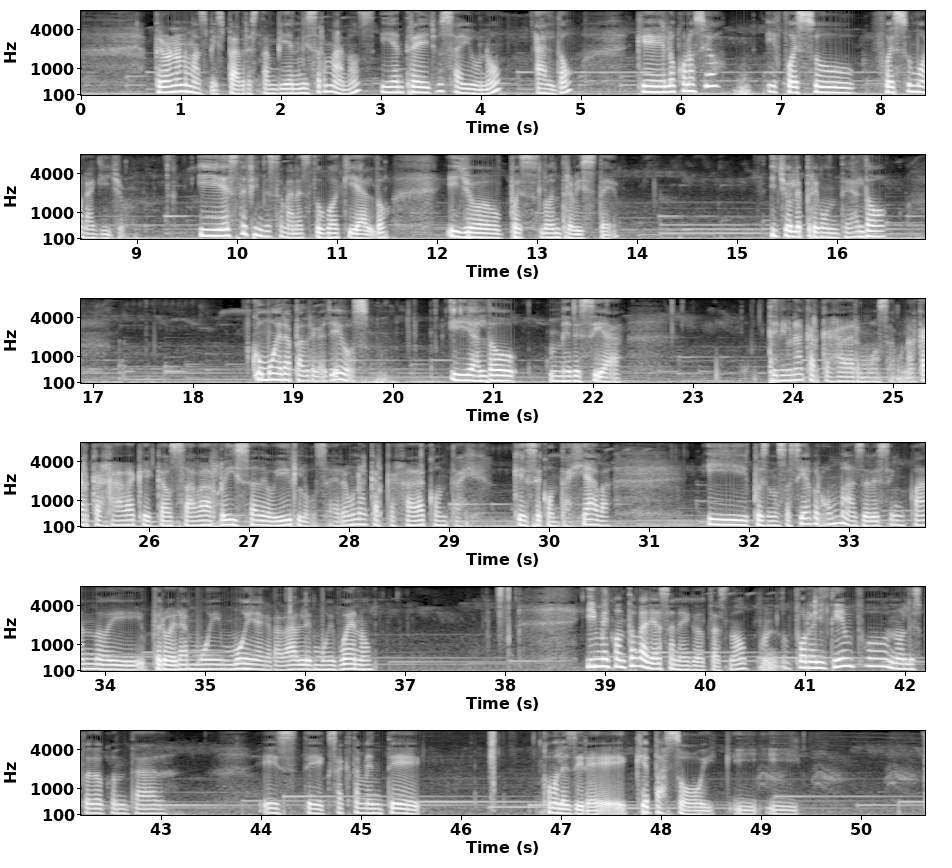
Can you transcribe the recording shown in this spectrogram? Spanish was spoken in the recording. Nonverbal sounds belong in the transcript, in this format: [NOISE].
Pero no nomás mis padres, también mis hermanos y entre ellos hay uno, Aldo, que lo conoció y fue su, fue su monaguillo. Y este fin de semana estuvo aquí Aldo y yo pues lo entrevisté. Y yo le pregunté, Aldo, ¿cómo era Padre Gallegos? Y Aldo me decía, tenía una carcajada hermosa, una carcajada que causaba risa de oírlo, o sea, era una carcajada que se contagiaba y pues nos hacía bromas de vez en cuando, y, pero era muy, muy agradable, muy bueno. Y me contó varias anécdotas, ¿no? Por el tiempo no les puedo contar este, exactamente, ¿cómo les diré? ¿Qué pasó y, y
